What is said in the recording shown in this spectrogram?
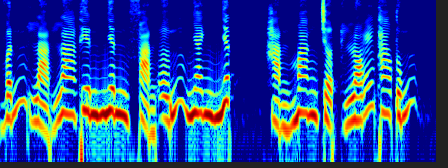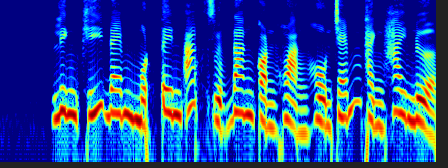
Vẫn là la thiên nhân phản ứng nhanh nhất. Hàn mang chợt lóe thao túng. Linh khí đem một tên ác dược đang còn hoảng hồn chém thành hai nửa.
